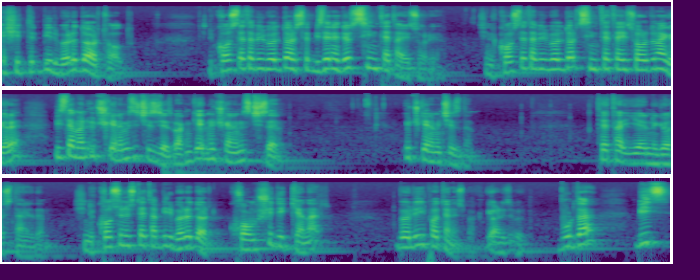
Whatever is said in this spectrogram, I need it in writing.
eşittir 1 bölü 4 oldu. Şimdi cos theta 1 bölü 4 ise bize ne diyor? Sin theta'yı soruyor. Şimdi cos theta 1 bölü 4 sin theta'yı sorduğuna göre biz hemen üçgenimizi çizeceğiz. Bakın gelin üçgenimizi çizelim. Üçgenimi çizdim. Theta yerini gösterdim. Şimdi kosinüs theta 1 bölü 4. Komşu dik kenar bölü hipotenüs. Bak gördüğünüz gibi. Burada biz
